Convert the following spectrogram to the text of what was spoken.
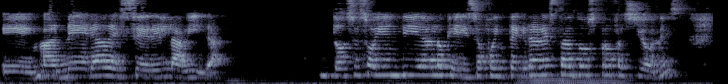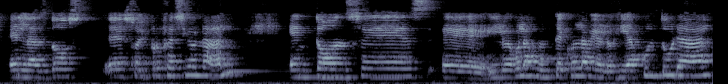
eh, manera de ser en la vida. Entonces hoy en día lo que hice fue integrar estas dos profesiones, en las dos eh, soy profesional, entonces, eh, y luego la junté con la biología cultural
